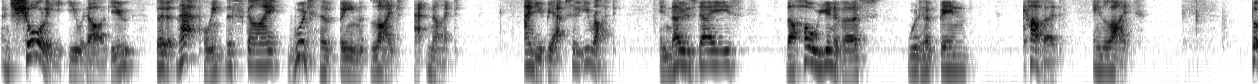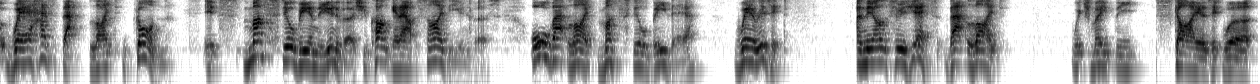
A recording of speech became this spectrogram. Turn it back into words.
And surely, you would argue, that at that point the sky would have been light at night. And you'd be absolutely right. In those days, the whole universe would have been covered in light. But where has that light gone? It must still be in the universe. You can't get outside the universe. All that light must still be there where is it? And the answer is yes, that light, which made the sky, as it were,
